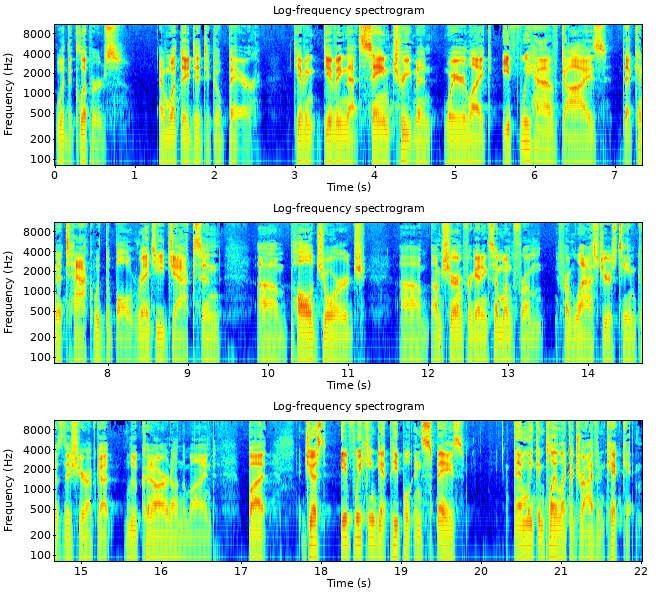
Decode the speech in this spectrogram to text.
with the Clippers and what they did to Gobert, giving giving that same treatment where you're like, if we have guys that can attack with the ball, Reggie Jackson, um, Paul George. Um, I'm sure I'm forgetting someone from from last year's team because this year I've got Luke Kennard on the mind. But just if we can get people in space, then we can play like a drive and kick game,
